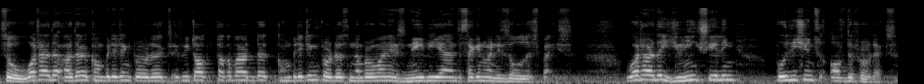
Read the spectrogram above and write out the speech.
So what are the other competing products? If we talk talk about the competing products, number one is Nivea and the second one is Old Spice. What are the unique selling positions of the products?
